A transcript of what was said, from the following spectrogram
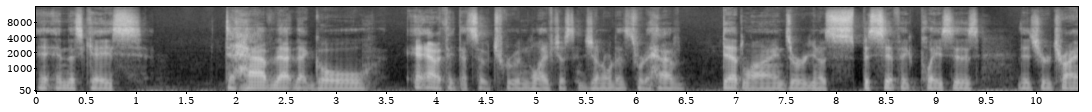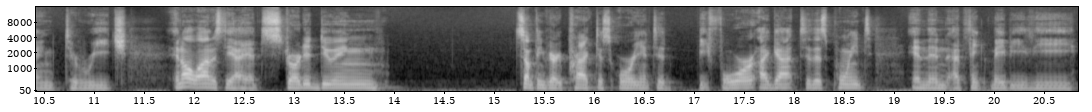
in this case to have that that goal. And I think that's so true in life, just in general, to sort of have deadlines or you know specific places that you're trying to reach. In all honesty, I had started doing something very practice oriented before I got to this point, and then I think maybe the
